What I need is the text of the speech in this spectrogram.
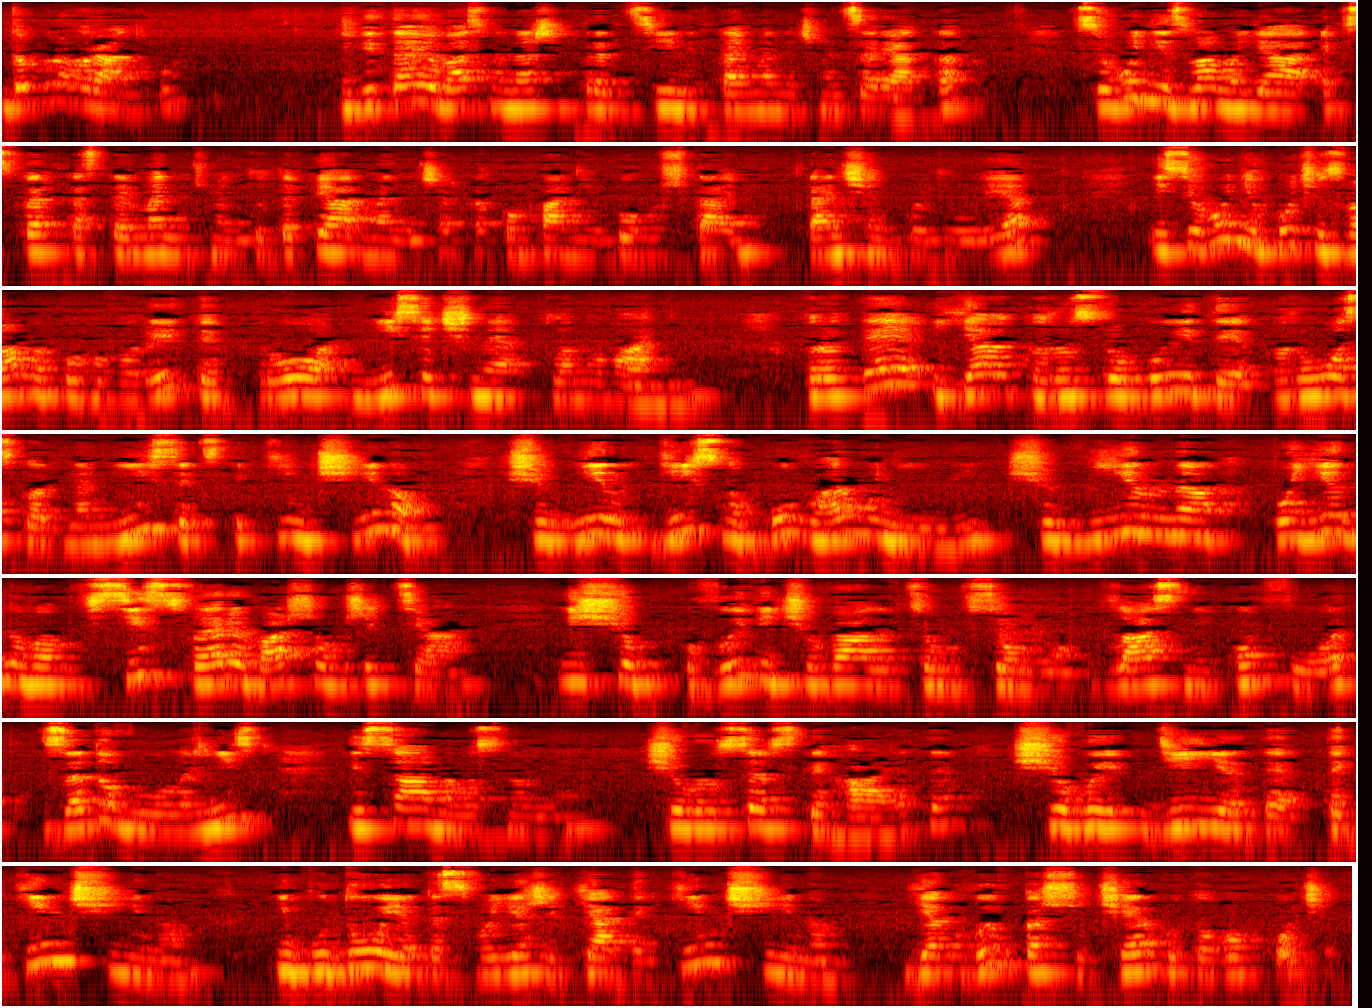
Доброго ранку! Вітаю вас на наших традиційних тайм-менеджмент зарядках. Сьогодні з вами я, експертка з тайм-менеджменту та піар-менеджерка компанії Богуштайм Танченко Юлія. І сьогодні хочу з вами поговорити про місячне планування, про те, як розробити розклад на місяць таким чином, щоб він дійсно був гармонійний, щоб він поєднував всі сфери вашого життя і щоб ви відчували в цьому всьому власний комфорт, задоволеність, і саме основне, що ви все встигаєте, що ви дієте таким чином і будуєте своє життя таким чином, як ви в першу чергу того хочете.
